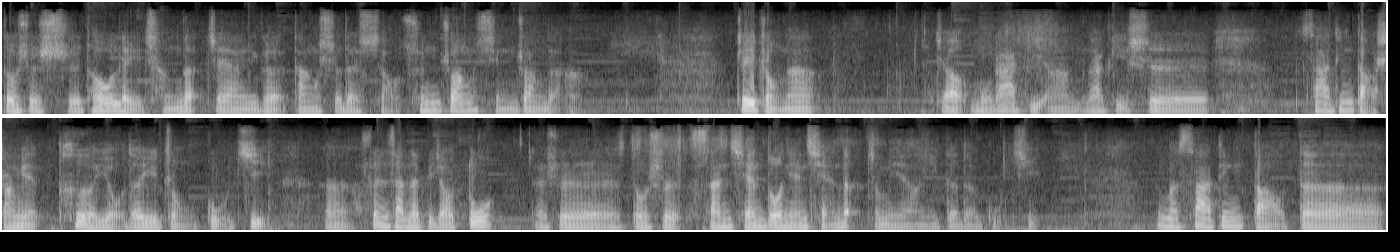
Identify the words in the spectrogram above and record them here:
都是石头垒成的这样一个当时的小村庄形状的啊。这种呢叫姆拉底啊，姆拉底是萨丁岛上面特有的一种古迹，呃，分散的比较多，但是都是三千多年前的这么样一个的古迹。那么萨丁岛的。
